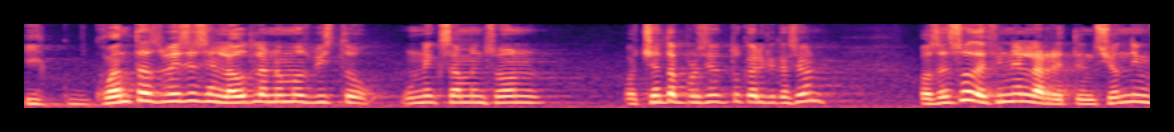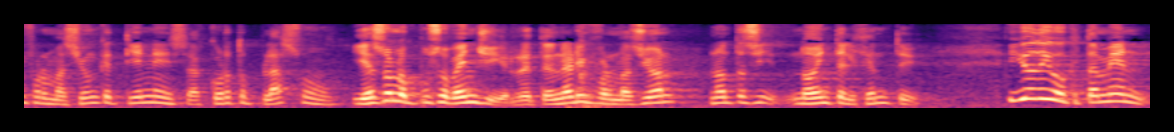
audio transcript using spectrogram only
¿Y cu- cuántas veces en la UTLA no hemos visto un examen son 80% de tu calificación? O sea, eso define la retención de información que tienes a corto plazo. Y eso lo puso Benji, retener información no, no inteligente. Y yo digo que también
